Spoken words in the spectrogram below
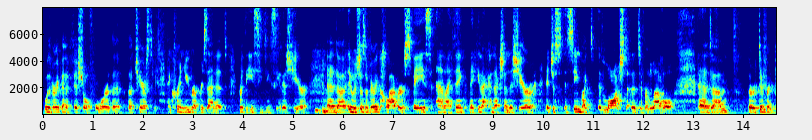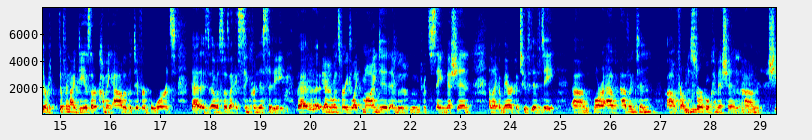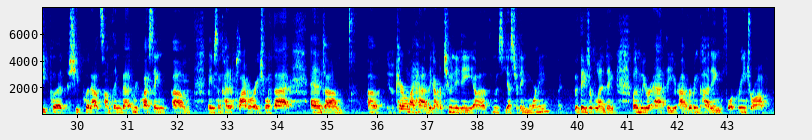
was very beneficial for the, the chairs to be, and Corinne, you represented for the ECDC this year. And uh, it was just a very collaborative space, and I think making that connection this year, it just, it seemed like it launched at a different level. And um, there are different, there different ideas that are coming out of the different boards that it's almost as like a synchronicity that Yeah. everyone's very like-minded and move, moving towards the same mission. And like America 250, um, Laura Ad- Adlington um, from Historical Commission, um, she put she put out something that requesting um, maybe some kind of collaboration with that. And um, uh, Yeah. Carol and I had the opportunity. Uh, I think it was yesterday morning. The days are blending when we were at the uh, ribbon cutting for Green Drop.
